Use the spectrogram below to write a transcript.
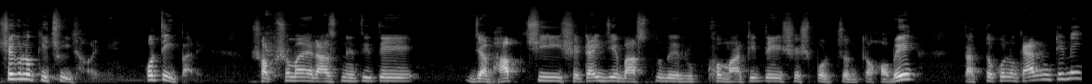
সেগুলো কিছুই হয়নি, হতেই পারে। সবসময় রাজনীতিতে যা ভাবছি সেটাই যে বাস্তবে রুক্ষ মাটিতে শেষ পর্যন্ত হবে, তার তো কোনো গ্যারান্টি নেই।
